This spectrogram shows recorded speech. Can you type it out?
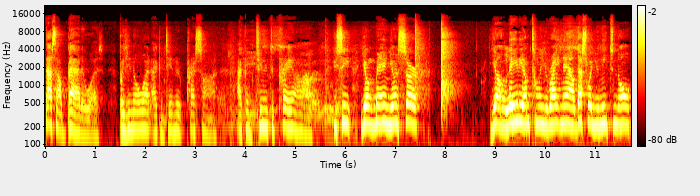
That's how bad it was. But you know what? I continue to press on. I continue to pray on. You see, young man, young sir, Young lady, I'm telling you right now, that's why you need to know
